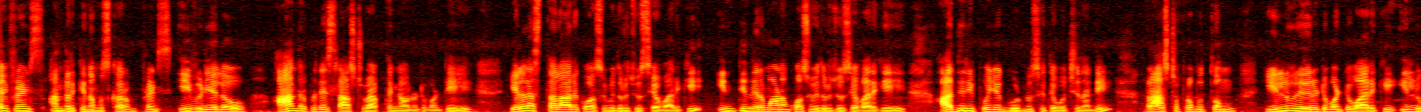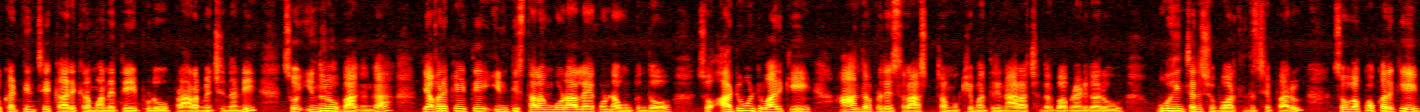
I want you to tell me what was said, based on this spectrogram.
Hi friends అందరికీ నమస్కారం. Friends ఈ వీడియోలో ఆంధ్రప్రదేశ్ రాష్ట్ర వ్యాప్తంగా ఉన్నటువంటి ఇళ్ళ స్థలాల కోసం ఎదురు చూసేవారికి ఇంటి నిర్మాణం కోసం ఎదురు చూసేవారికి అదిరిపోయే గుడ్ న్యూస్ అయితే వచ్చిందండి. రాష్ట్ర ప్రభుత్వం ఇల్లు లేనటువంటి వారికి ఇల్లు కట్టించే కార్యక్రమాన్ని అయితే ఇప్పుడు ప్రారంభించిందండి. సో ఇందులో భాగంగా ఎవరికైతే ఇంటి స్థలం కూడా లేకుండా ఉంటుందో సో అటువంటి వారికి ఆంధ్రప్రదేశ్ రాష్ట్ర ముఖ్యమంత్రి నారా చంద్రబాబు నాయుడు గారు ఊహించని శుభవార్తతో చెప్పారు. సో ఒక్కొక్కరికి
